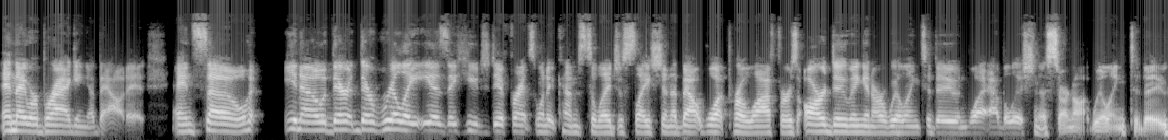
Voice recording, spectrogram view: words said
And they were bragging about it. And so you know there there really is a huge difference when it comes to legislation about what pro-lifers are doing and are willing to do and what abolitionists are not willing to do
